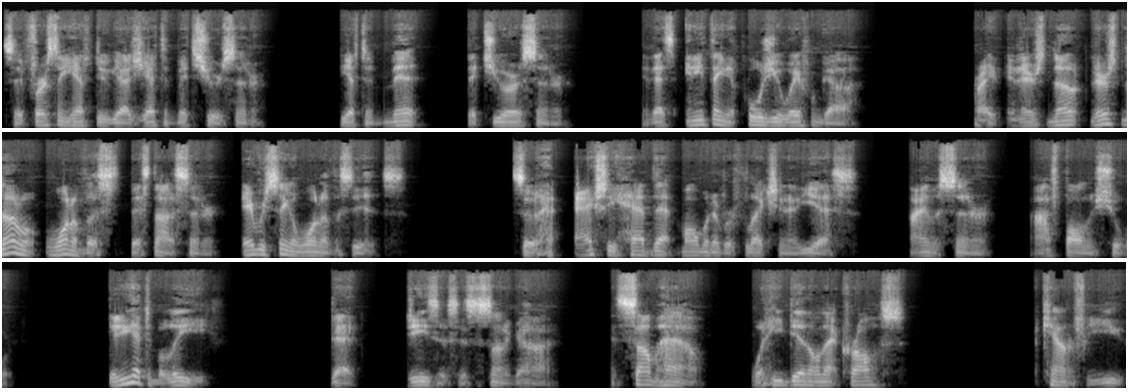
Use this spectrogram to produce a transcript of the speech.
So, the first thing you have to do, guys, you have to admit that you're a sinner. You have to admit that you are a sinner. And that's anything that pulls you away from God. Right. And there's no, there's no one of us that's not a sinner. Every single one of us is. So ha- actually have that moment of reflection. And yes, I am a sinner. I've fallen short. Then you have to believe that Jesus is the Son of God. And somehow what he did on that cross accounted for you,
